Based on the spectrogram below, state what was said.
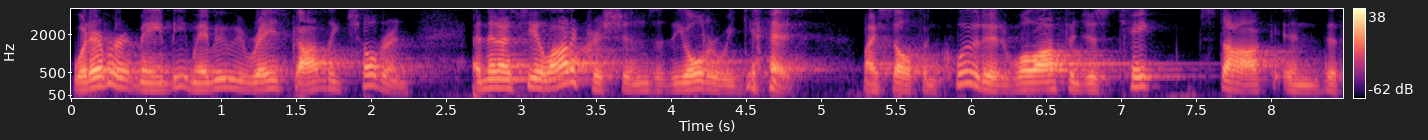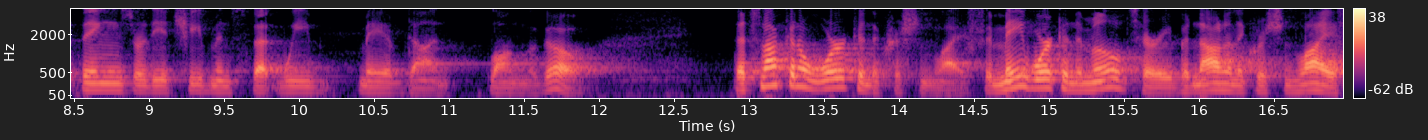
Whatever it may be. Maybe we raised godly children. And then I see a lot of Christians, as the older we get, myself included, will often just take stock in the things or the achievements that we may have done long ago. That's not going to work in the Christian life. It may work in the military, but not in the Christian life.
